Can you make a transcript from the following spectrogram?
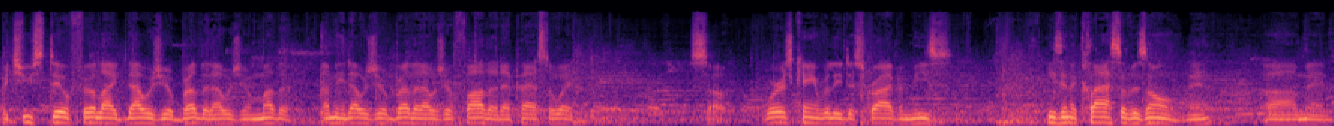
but you still feel like that was your brother, that was your mother. I mean, that was your brother, that was your father that passed away. So words can't really describe him. He's he's in a class of his own, man. Um, and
